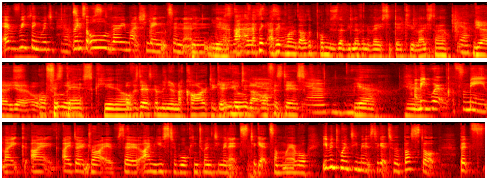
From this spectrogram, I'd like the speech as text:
everything would. I mean, it's all very much linked, and, and you yeah, know, and, and I think I think one of the other problems is that we live in a very sedentary lifestyle. Yeah. Yeah, yeah. Oh, Office totally. desk, you know. Office desk, and then you're in a car to get You you know- to that Yeah. office desk. Yeah. Mhm. Yeah. Yeah. I mean, where, for me, like I, I don't drive, so I'm used to walking 20 minutes to get somewhere, or even 20 minutes to get to a bus stop. But f-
